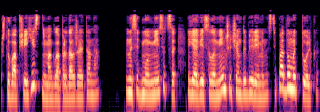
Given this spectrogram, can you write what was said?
что вообще есть не могла», — продолжает она. «На седьмом месяце я весила меньше, чем до беременности, подумать только.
